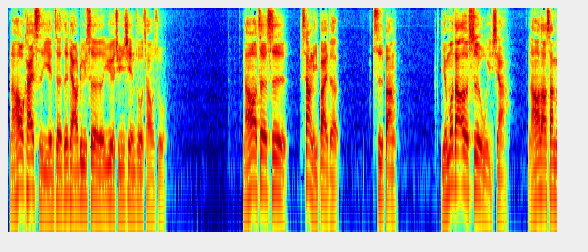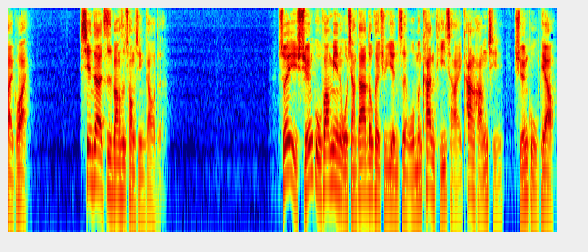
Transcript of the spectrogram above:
然后开始沿着这条绿色的月均线做操作，然后这是上礼拜的智邦，有没有到二四五以下？然后到三百块，现在的智邦是创新高的，所以选股方面，我想大家都可以去验证。我们看题材、看行情、选股票、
